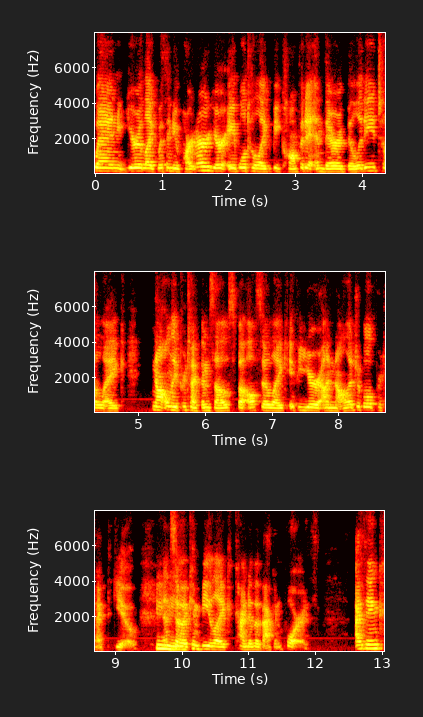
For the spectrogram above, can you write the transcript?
when you're like with a new partner you're able to like be confident in their ability to like not only protect themselves but also like if you're unknowledgeable protect you. And so Mhm. it can be like kind of a back and forth. I think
